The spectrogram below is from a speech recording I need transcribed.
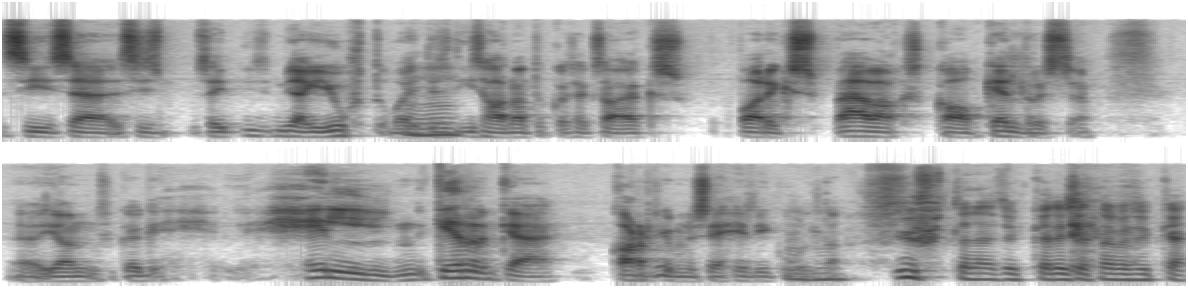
siis, siis sa ei, midagi ei juhtu, vaid lihtsalt mm -hmm. isa natukeseks ajaks, paariks päevaks kaob keldrisse ja on sihuke hell, kerge karjumise heli kuulda mm. -hmm. ühtlane sihuke lihtsalt nagu sihuke.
